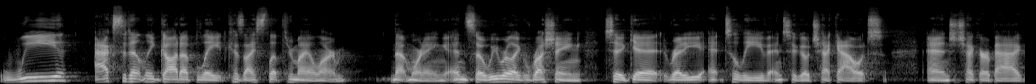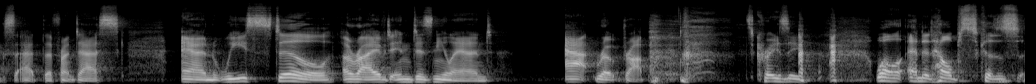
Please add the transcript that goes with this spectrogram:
we accidentally got up late because I slept through my alarm that morning. And so we were like rushing to get ready to leave and to go check out and to check our bags at the front desk. And we still arrived in Disneyland at rope drop. It's crazy. well, and it helps because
